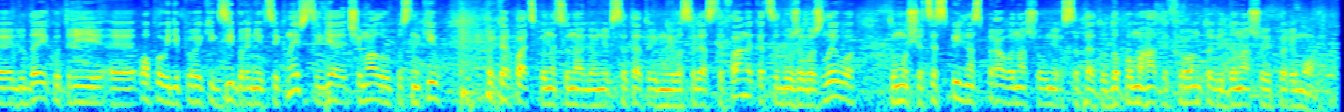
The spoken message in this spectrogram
людей, котрі оповіді, про яких зібрані в цій книжці, є чимало випускників Прикарпатського національного університету імені Василя Стефаника. Це дуже важливо, тому що це спільна справа нашого університету допомагати фронтові до нашої перемоги.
